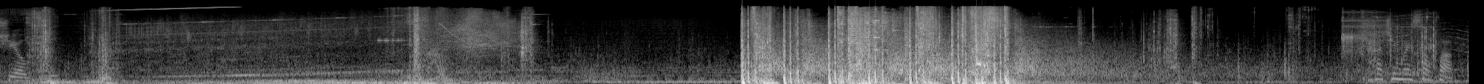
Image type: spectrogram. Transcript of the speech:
Shield. Patching myself up.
